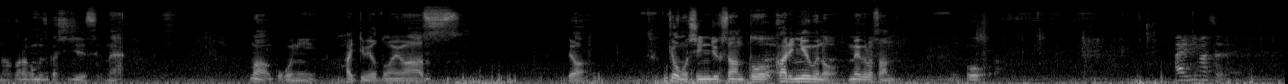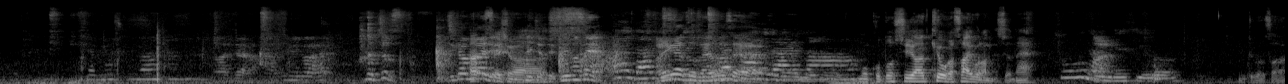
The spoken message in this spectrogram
なかなか難しい字ですよね。まあ、ここに入ってみようと思います。では、今日も新宿さんとカリニウムの目黒さんを入りますね。あじゃあ初めからもうちょっと時間前で入っちゃってすみません。ありがとうございます。もう今年は今日が最後なんですよね。そうなんですよ。見てください。こ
